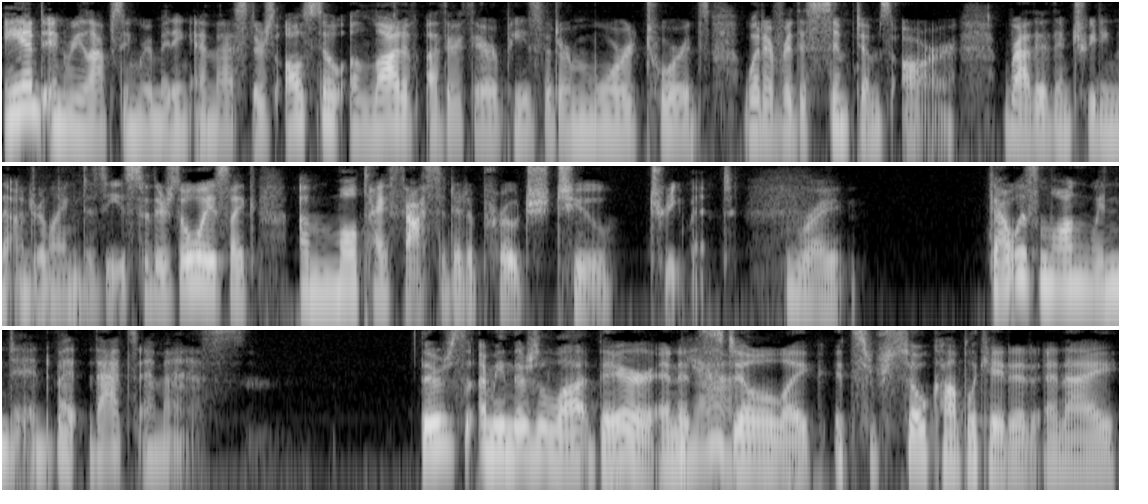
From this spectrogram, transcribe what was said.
and in relapsing remitting MS, there's also a lot of other therapies that are more towards whatever the symptoms are rather than treating the underlying disease. So there's always like a multifaceted approach to treatment. Right. That was long winded, but that's MS. There's, I mean, there's a lot there, and it's yeah. still like, it's so complicated. And I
